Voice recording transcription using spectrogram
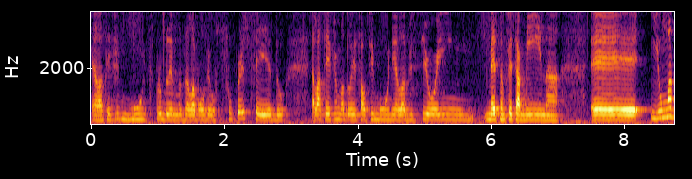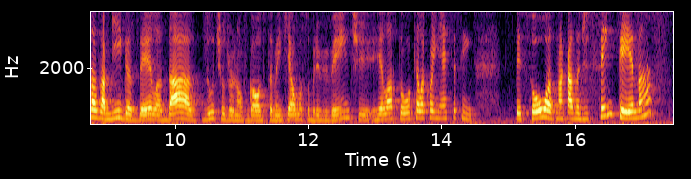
Ela teve muitos problemas, ela morreu super cedo, ela teve uma doença autoimune, ela viciou em metanfetamina. é, e uma das amigas dela, da, do Children of God também, que é uma sobrevivente, relatou que ela conhece, assim, pessoas na casa de centenas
